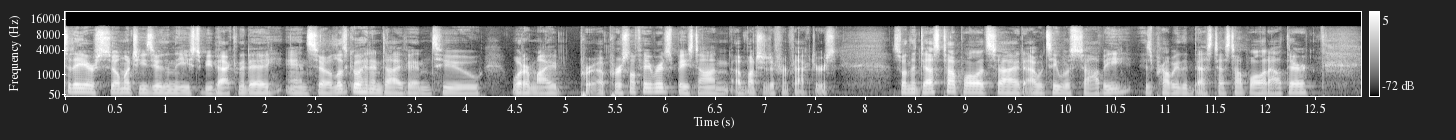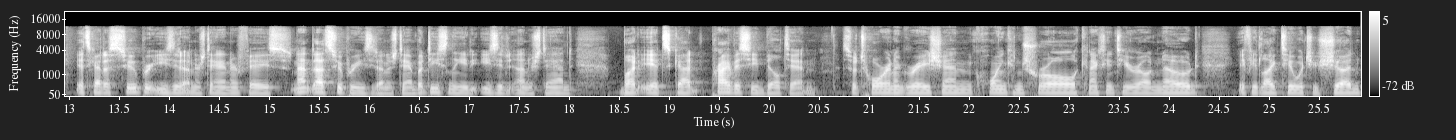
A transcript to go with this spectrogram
today are so much easier than they used to be back in the day. And so let's go ahead and dive into what are my per, uh, personal favorites based on a bunch of different factors. So on the desktop wallet side, I would say Wasabi is probably the best desktop wallet out there. It's got a super easy to understand interface. Not not super easy to understand, but decently easy to understand. But it's got privacy built in. So Tor integration, coin control, connecting to your own node if you'd like to, which you should,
